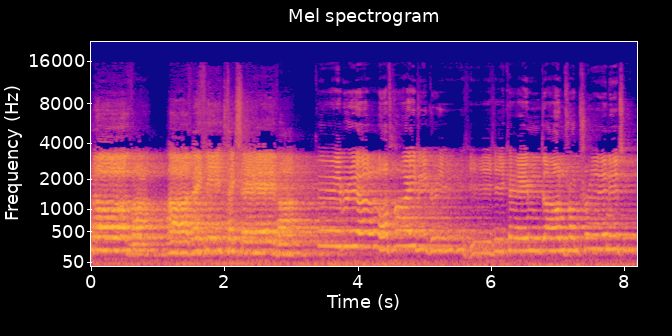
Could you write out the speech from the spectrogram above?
Nova, Ave fit ex Eva. Gabriel of high degree, he came down from Trinity,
